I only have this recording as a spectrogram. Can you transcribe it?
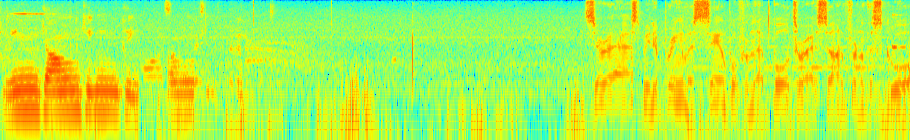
sing song sing sing Zara asked me to bring him a sample from that bolter I saw in front of the school.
